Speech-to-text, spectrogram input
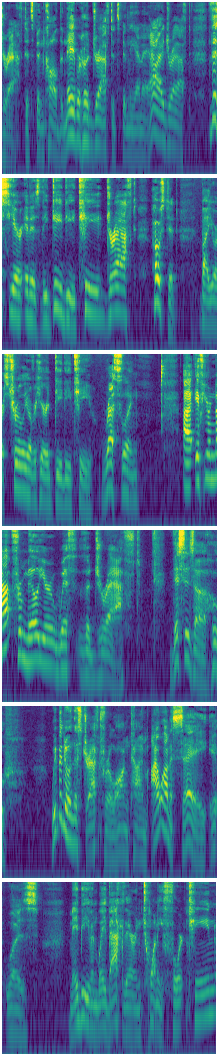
draft. It's been called the neighborhood draft, it's been the NAI draft. This year it is the DDT draft, hosted by yours truly over here at DDT Wrestling. Uh, if you're not familiar with the draft, this is a. Whew, we've been doing this draft for a long time. I want to say it was maybe even way back there in 2014,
